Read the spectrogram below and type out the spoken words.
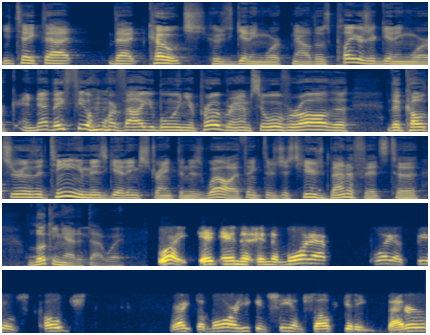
you take that that coach who's getting work now, those players are getting work, and now they feel more valuable in your program. So overall, the the culture of the team is getting strengthened as well. I think there's just huge benefits to looking at it that way. Right, and and the, and the more that player feels coached, right, the more he can see himself getting better.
